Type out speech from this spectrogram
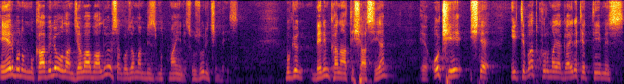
eğer bunun mukabili olan cevabı alıyorsak o zaman biz mutmainiz, huzur içindeyiz. Bugün benim kanaati şahsiyem e, o ki işte irtibat kurmaya gayret ettiğimiz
